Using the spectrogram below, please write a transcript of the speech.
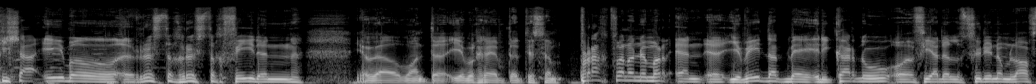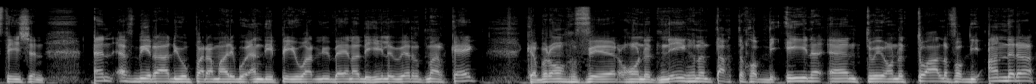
Tekisha Abel rustig, rustig veden. Jawel, want eh, je begrijpt, het is een van een nummer. En eh, je weet dat bij Ricardo eh, via de Suriname Love Station en FB Radio Paramaribo NDP, waar nu bijna de hele wereld naar kijkt. Ik heb er ongeveer 189 op die ene en 212 op die andere.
